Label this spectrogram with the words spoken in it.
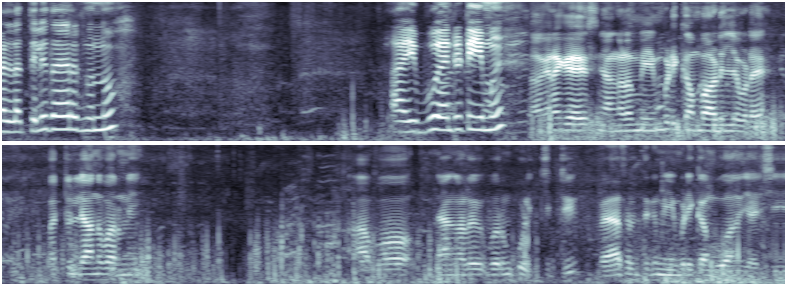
വെള്ളത്തിൽ ഇത് ഇറങ്ങുന്നു. ഐബു എന്റെ ടീം അങ്ങനെ ഗൈസ് ഞങ്ങൾ മീൻ പിടിക്കാൻ പാടില്ല ഇവിടെ. പറ്റില്ല എന്ന് പറഞ്ഞു. അപ്പോൾ ഞങ്ങൾ വെറും കുളിച്ചിട്ട് വേറെ സ്ഥലത്തേക്ക് മീൻ പിടിക്കാൻ പോവാന്ന് വിചാരിച്ച്.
